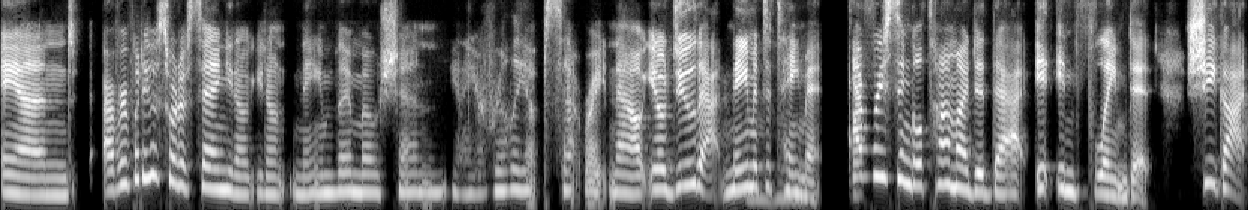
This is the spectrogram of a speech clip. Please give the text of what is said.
And everybody was sort of saying, you know, you don't name the emotion. You know, you're really upset right now. You know, do that. Name it to tame it every single time I did that, it inflamed it. She got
